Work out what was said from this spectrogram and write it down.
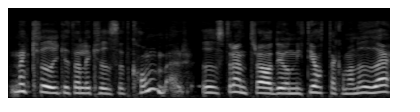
När kriget eller kriset kommer i Studentradion 98,9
